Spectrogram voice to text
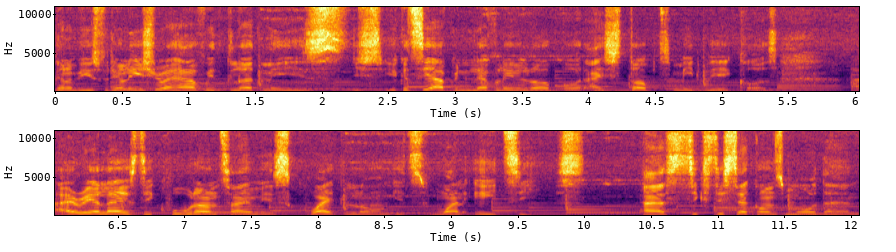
gonna be useful. The only issue i have with gluttony is you can see i've been leveling it up but i stopped midway because i realized the cooldown time is quite long. It's 180 as 60 seconds more than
